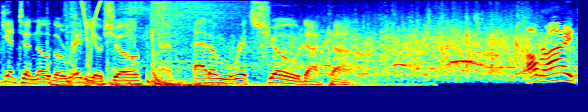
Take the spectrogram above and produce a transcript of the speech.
Get to know the radio show at adamritzshow.com. All right.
